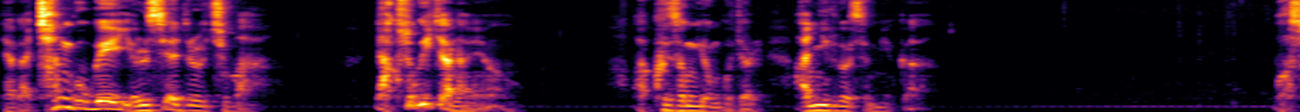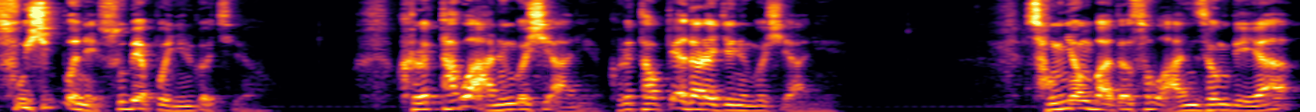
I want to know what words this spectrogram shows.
내가 천국의 열쇠들을 주마. 약속이잖아요. 아, 그 성경 구절 안 읽었습니까? 뭐 수십 번에 수백 번 읽었지요. 그렇다고 아는 것이 아니에요. 그렇다고 깨달아지는 것이 아니에요. 성령 받아서 완성돼야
